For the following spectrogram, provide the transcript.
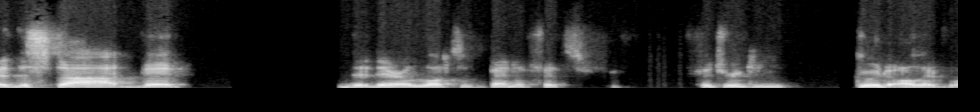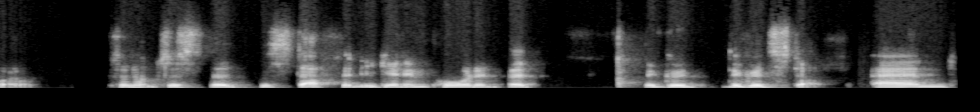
at the start that that there are lots of benefits for drinking good olive oil. So not just the, the stuff that you get imported, but the good the good stuff. And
